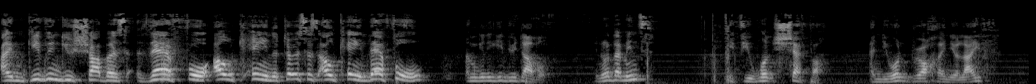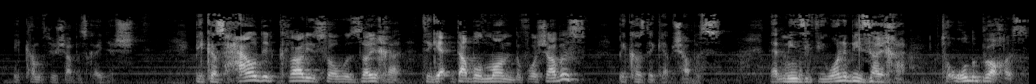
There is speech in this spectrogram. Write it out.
I'm giving you Shabbos, therefore, Al Kain, the Torah says Al Kain, therefore, I'm going to give you double. You know what that means? If you want Shefa, and you want bracha in your life, it comes through Shabbos Kodesh. Because how did Klal Yisrael was Zoicha to get double mon before Shabbos? Because they kept Shabbos. That means if you want to be Zoicha to all the brachas,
